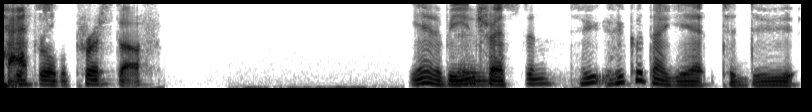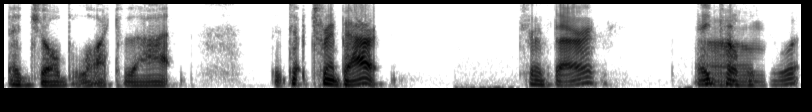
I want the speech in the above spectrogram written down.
just for all the press stuff. Yeah, it'd be And- interesting. Who who could they get to do a job like that? Th- th- Trent Barrett. Trent Barrett, He'd probably Um, do it.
